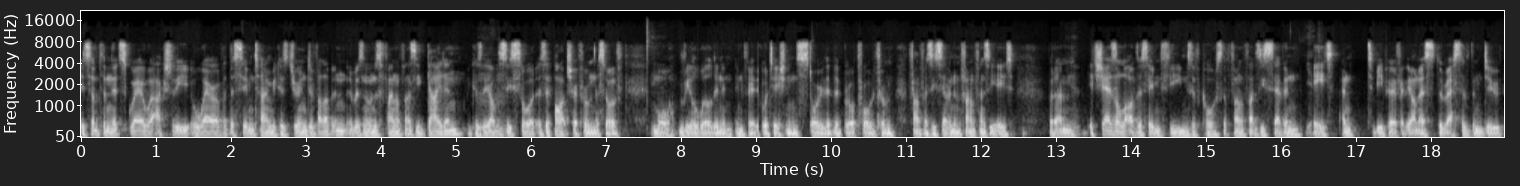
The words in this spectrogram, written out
It's something that Square were actually aware of at the same time because during development it was known as Final Fantasy Gaiden because they mm. obviously saw it as a departure from the sort of more real world in inverted quotations story that they brought forward from Final Fantasy Seven and Final Fantasy Eight. But um, yeah. it shares a lot of the same themes, of course, that Final Fantasy Seven, yeah. Eight, and to be perfectly honest, the rest of them do.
